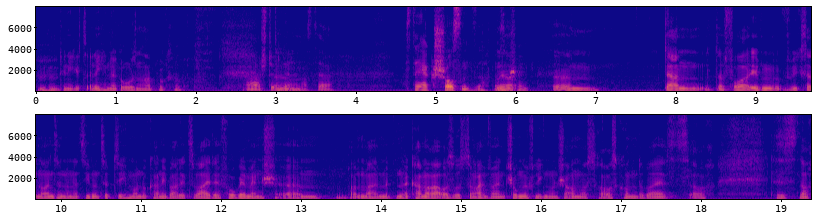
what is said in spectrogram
mhm. den ich jetzt endlich in der großen Hardbox habe. Ah, stimmt, ähm, ja, den hast du, hast du ja geschossen, sagt man ja, so schön. Ähm, dann davor eben, wie gesagt, 1977 Mondo Cannibale 2, der Vogelmensch, ähm, mal mit einer Kameraausrüstung einfach in den Dschungel fliegen und schauen, was rauskommt. Dabei ist auch, das ist noch,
